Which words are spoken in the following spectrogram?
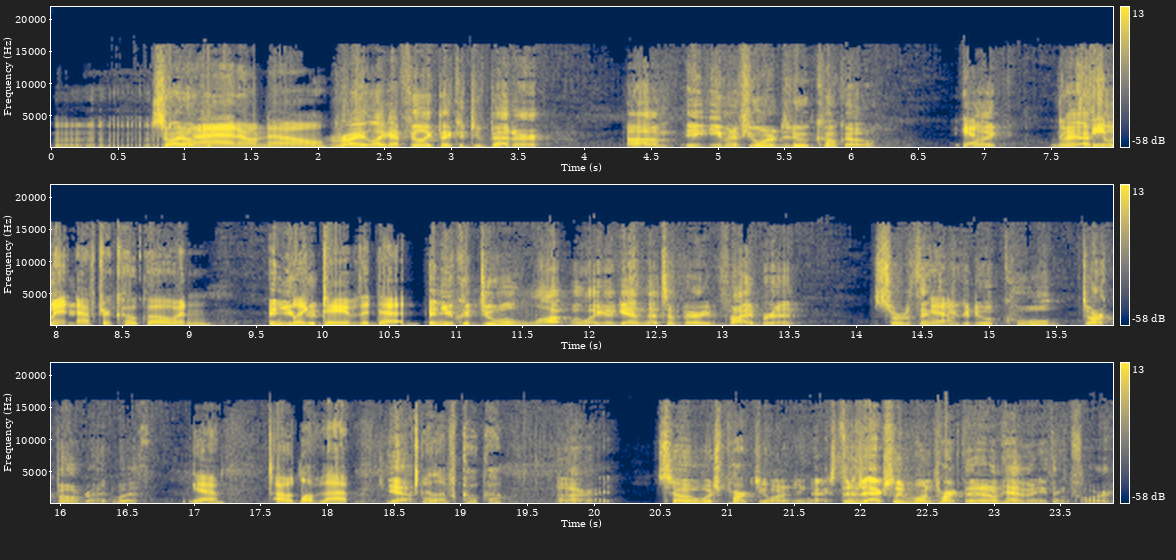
So I don't I don't know. right. Like I feel like they could do better. Um, e- even if you wanted to do Coco, Yeah, like, like I- theme like it you- after Coco and and you like could Day of the Dead. and you could do a lot with like again that's a very vibrant sort of thing Yeah. that you could do a cool dark boat ride with. Yeah, I would love that. Yeah. I love Coco. All right. So which park do you want to do next? There's actually one park that I don't have anything for.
